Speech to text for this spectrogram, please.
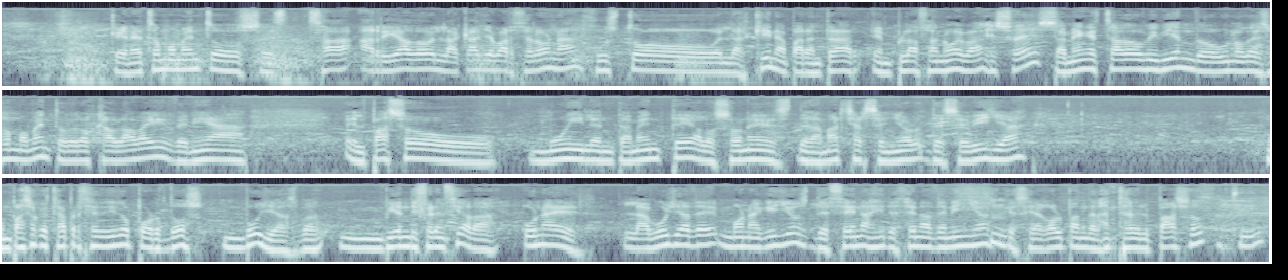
que en estos momentos está arriado en la calle Barcelona, justo en la esquina para entrar en Plaza Nueva. Eso es. También he estado viviendo uno de esos momentos de los que hablabais. Venía el paso muy lentamente a los sones de la Marcha al Señor de Sevilla. Un paso que está precedido por dos bullas bien diferenciadas. Una es la bulla de monaguillos, decenas y decenas de niños que se agolpan delante del paso. Sí.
